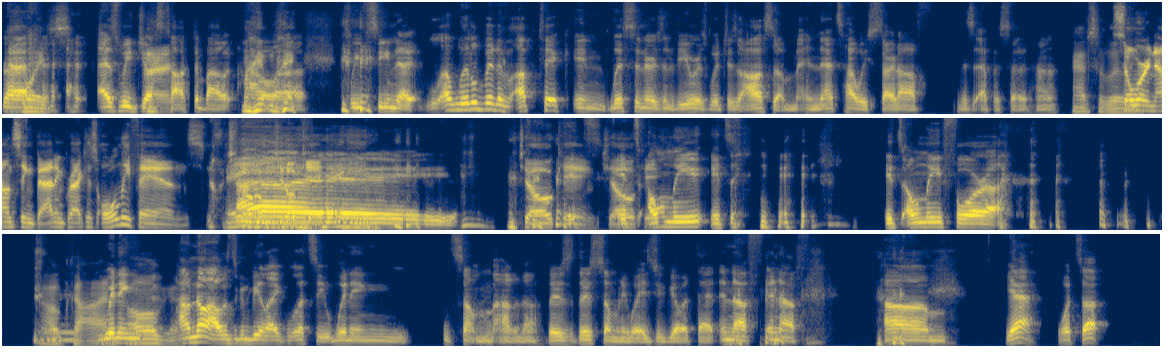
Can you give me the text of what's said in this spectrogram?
Uh. As we just Alright. talked about, how my- uh, we've seen a, a little bit of uptick in listeners and viewers, which is awesome, and that's how we start off this episode, huh? absolutely. so we're announcing batting practice OnlyFans. No, Hey. joking, Hey. joking, it's, joking. it's only it's it's only for uh, oh god, winning. Oh I don't know. I was gonna be like, let's see, winning something. I don't know. There's there's so many ways you go with that. Enough, enough. Um, yeah. What's up?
